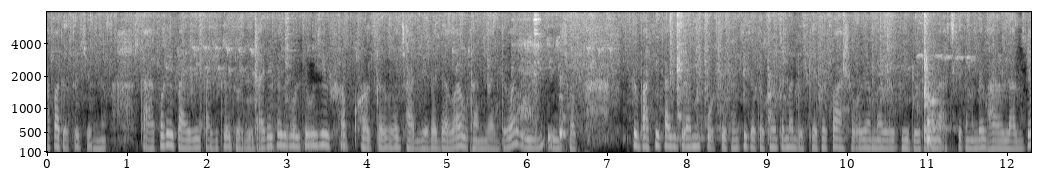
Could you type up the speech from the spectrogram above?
আপাতত জন্য। তারপরে বাইরের কাজগুলো ধরবো। বাইরের কাজ বলতে বুঝি সব ঘর টর ঝাড় ঝেড়ে দেওয়া, উঠান ঝাড় দেওয়া, এই এই সব। তো বাকি কাজগুলো আমি করতে থাকি, ততক্ষণ তোমরা দেখতে থাকো। আশা করি আমার ভিডিওটি তোমার আজকে তোমাদের ভালো লাগবে।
